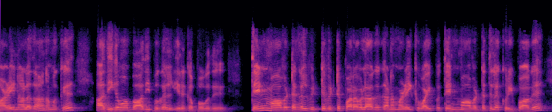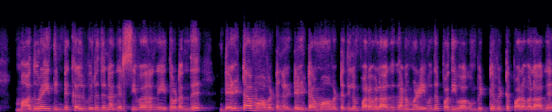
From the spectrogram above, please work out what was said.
மழைனால தான் நமக்கு அதிகமாக பாதிப்புகள் இருக்க போகுது. தென் மாவட்டங்கள் விட்டு விட்டு பரவலாக கனமழைக்கு வாய்ப்பு. தென் மாவட்டத்தில் குறிப்பாக மதுரை திண்டுக்கல் விருதுநகர் சிவகங்கையை தொடர்ந்து டெல்டா மாவட்டங்கள் டெல்டா மாவட்டத்திலும் பரவலாக கனமழை வந்து பதிவாகும். விட்டு விட்டு பரவலாக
